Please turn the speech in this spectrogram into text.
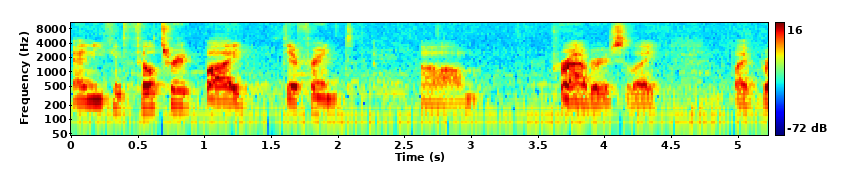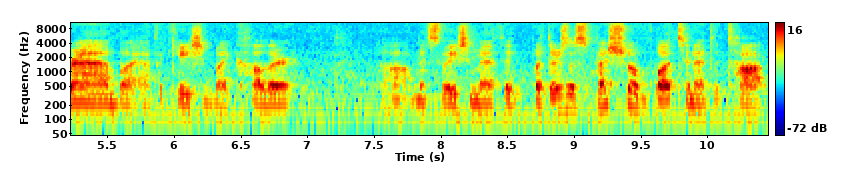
and you can filter it by different um, parameters like by brand, by application, by color, um, installation method. But there's a special button at the top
